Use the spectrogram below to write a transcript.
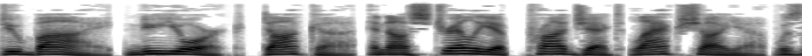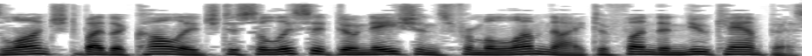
Dubai, New York, Dhaka, and Australia. Project Lakshaya was launched by the college to solicit donations from alumni to fund a new campus.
